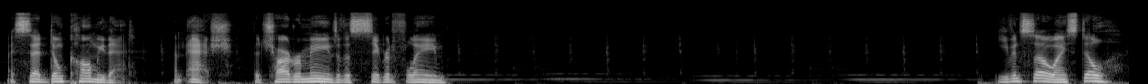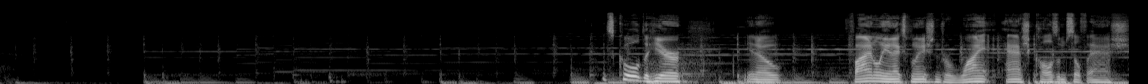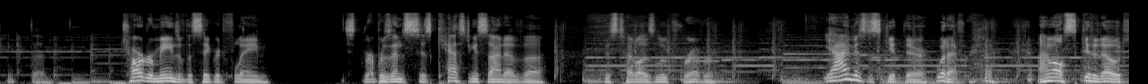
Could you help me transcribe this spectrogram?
I said, don't call me that. I'm Ash, the charred remains of the sacred flame. Even so, I still... cool to hear, you know, finally an explanation for why Ash calls himself Ash. The charred remains of the sacred flame. It represents his casting aside of uh, this title as Luke forever. Yeah, I missed a skit there. Whatever. I'm all skitted out.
